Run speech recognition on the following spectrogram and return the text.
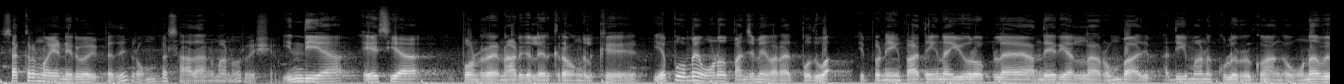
சர்க்கரை நோயை நிர்வகிப்பது ரொம்ப சாதாரணமான ஒரு விஷயம். இந்தியா ஏசியா போன்ற நாடுகளில் இருக்கிறவங்களுக்கு எப்போவுமே உணவு பஞ்சமே வராது பொதுவாக இப்போ நீங்கள் பார்த்தீங்கன்னா யூரோப்பில் அந்த ஏரியாலலாம் ரொம்ப அதி அதிகமான குளிர் இருக்கும். அங்கே உணவு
